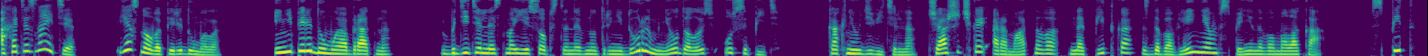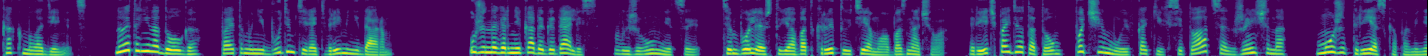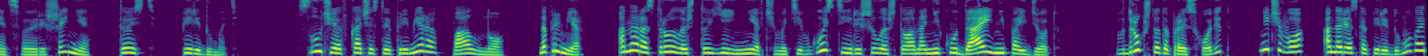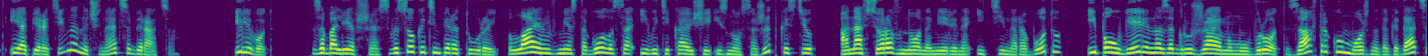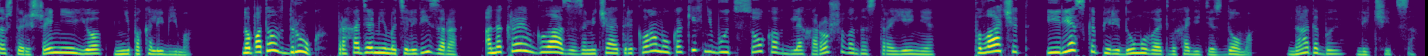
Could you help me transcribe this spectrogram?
А хотя, знаете, я снова передумала. И не передумаю обратно. Бдительность моей собственной внутренней дуры мне удалось усыпить. Как неудивительно, чашечкой ароматного напитка с добавлением вспененного молока. Спит, как младенец. Но это ненадолго, поэтому не будем терять времени даром. Уже наверняка догадались, вы же умницы, тем более, что я в открытую тему обозначила. Речь пойдет о том, почему и в каких ситуациях женщина может резко поменять свое решение, то есть передумать. Случаев в качестве примера полно, Например, она расстроилась, что ей не в чем идти в гости и решила, что она никуда и не пойдет. Вдруг что-то происходит? Ничего, она резко передумывает и оперативно начинает собираться. Или вот, заболевшая, с высокой температурой, лаем вместо голоса и вытекающей из носа жидкостью, она все равно намерена идти на работу, и по уверенно загружаемому в рот завтраку можно догадаться, что решение ее непоколебимо. Но потом вдруг, проходя мимо телевизора, она краем глаза замечает рекламу каких-нибудь соков для хорошего настроения, плачет и резко передумывает выходить из дома. Надо бы лечиться.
